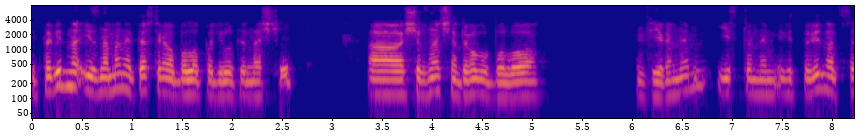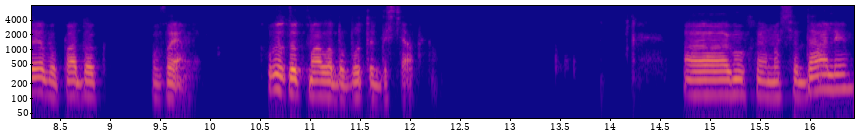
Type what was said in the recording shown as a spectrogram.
Відповідно, і знаменник теж треба було поділити на 6, щоб значення дробу було вірним, істинним. І відповідно, це випадок В. Тобто тут мала би бути десятка. Рухаємося далі.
